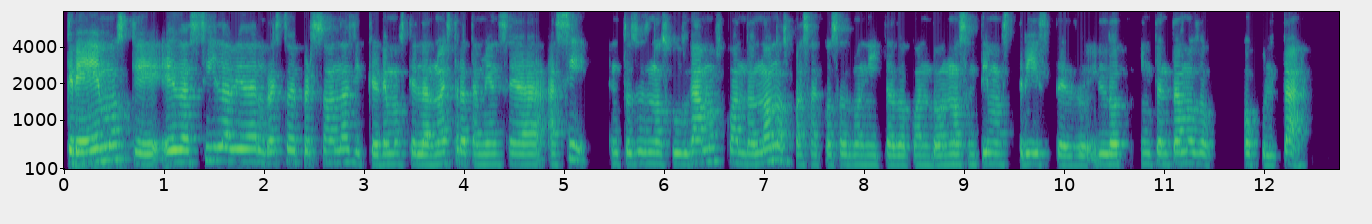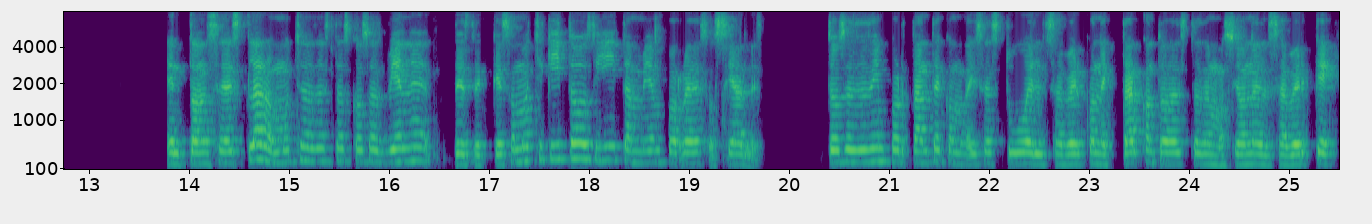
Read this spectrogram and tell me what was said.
creemos que es así la vida del resto de personas y queremos que la nuestra también sea así. Entonces nos juzgamos cuando no nos pasa cosas bonitas o cuando nos sentimos tristes y lo intentamos ocultar. Entonces, claro, muchas de estas cosas vienen desde que somos chiquitos y también por redes sociales. Entonces es importante, como dices tú, el saber conectar con todas estas emociones, el saber que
